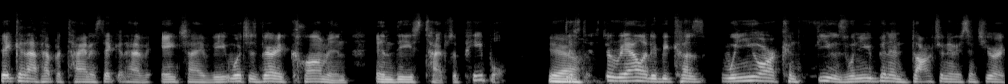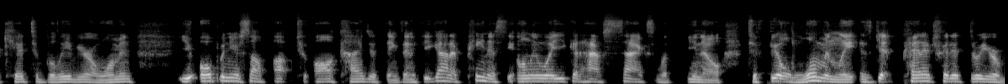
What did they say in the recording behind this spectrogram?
they could have hepatitis, they could have HIV, which is very common in these types of people. yeah. It's just a reality because when you are confused, when you've been indoctrinated since you're a kid to believe you're a woman, you open yourself up to all kinds of things. And if you got a penis, the only way you could have sex with, you know, to feel womanly is get penetrated through your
